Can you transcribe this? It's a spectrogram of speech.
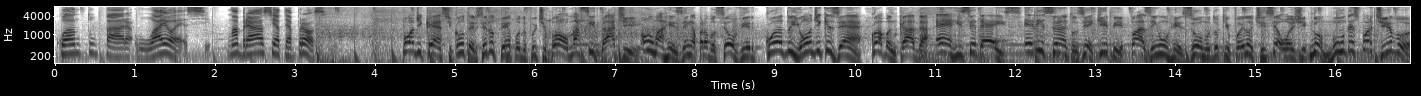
quanto para o iOS. Um abraço e até a próxima. Podcast com o terceiro tempo do futebol na cidade. Uma resenha para você ouvir quando e onde quiser. Com a bancada RC10. Eri Santos e equipe fazem um resumo do que foi notícia hoje no mundo esportivo.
